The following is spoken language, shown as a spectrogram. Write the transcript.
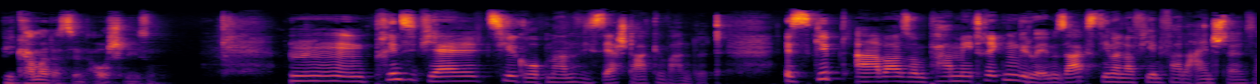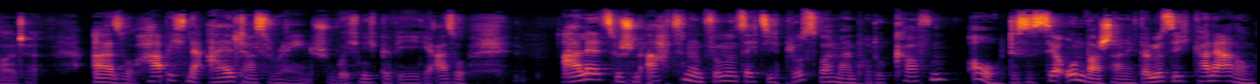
Wie kann man das denn ausschließen? Mm, prinzipiell Zielgruppen haben sich sehr stark gewandelt. Es gibt aber so ein paar Metriken, wie du eben sagst, die man auf jeden Fall einstellen sollte. Also habe ich eine Altersrange, wo ich mich bewege. Also alle zwischen 18 und 65 plus wollen mein Produkt kaufen? Oh, das ist sehr unwahrscheinlich. Da müsste ich, keine Ahnung,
